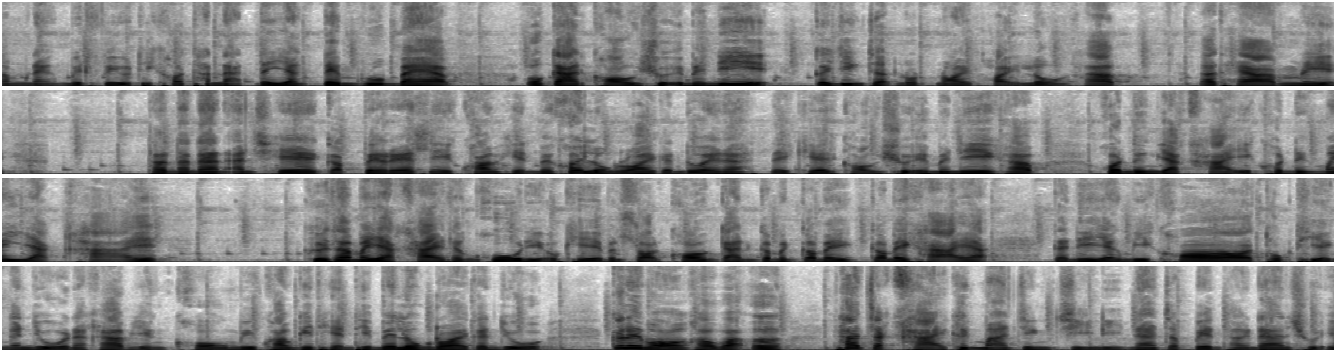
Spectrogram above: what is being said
ตำแหน่งมิดฟิลด์ที่เขาถนัดได้อย่างเต็มรูปแบบ โอกาสของชูเอเมนี่ก็ยิ่งจะลดน้อยถอยลงครับ และแถมนี่ทั้งทางด้านอันเช่กับเปเรสนี่ความเห็นไม่ค่อยลงรอยกันด้วยนะในเคสของชูเอเมนี่ครับคนหนึงอยากขายอีกคนหนึงไม่อยากขาย คือถ้าไม่อยากขายทั้งคู่นี่โอเค มันสอดคล้องกันก็มันก็ไม่ก็ไม่ขายอะแต่นี่ยังมีข้อถกเถียงกันอยู่นะครับยังคงมีความคิดเห็นที่ไม่ลงรอยกันอยู่ ก็เลยมองเขาว่าเออ ถ้าจะขายขึ้นมาจริงๆนี่น่าจะเป็นทางด้านชูเอ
